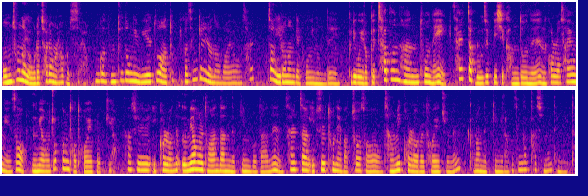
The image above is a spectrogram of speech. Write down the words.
엄청나게 오래 촬영을 하고 있어요. 뭔가 눈두덩이 위에도 아토피가 생기려나 봐요. 살짝 일어난 게 보이는데 그리고 이렇게 차분한 톤에 살짝 로즈빛이 감도는 컬러 사용해서 음영을 조금 더 더해볼게요. 사실 이 컬러는 음영을 더한다는 느낌보다는 살짝 입술 톤에 맞춰서 장미 컬러를 더해주는 그런 느낌이라고 생각하시면 됩니다.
